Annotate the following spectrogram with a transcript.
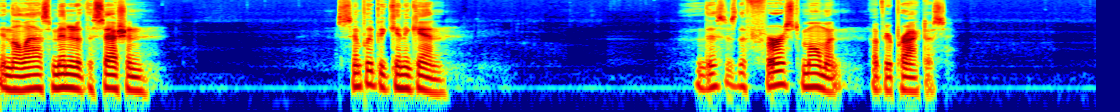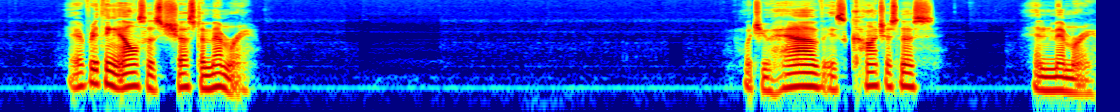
In the last minute of the session, simply begin again. This is the first moment of your practice. Everything else is just a memory. What you have is consciousness and memory,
